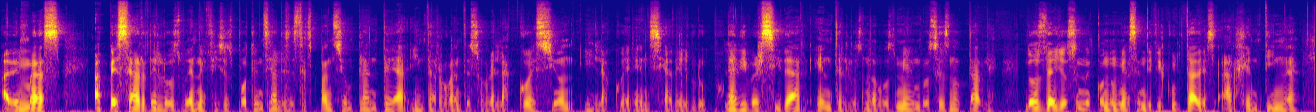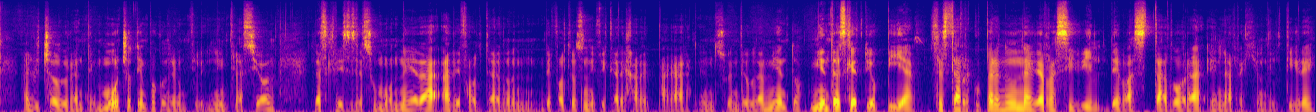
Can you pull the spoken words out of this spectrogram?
Además, a pesar de los beneficios potenciales, esta expansión plantea interrogantes sobre la cohesión y la coherencia del grupo. La diversidad entre los nuevos miembros es notable, dos de ellos en economías en dificultades. Argentina ha luchado durante mucho tiempo contra la inflación, las crisis de su moneda, ha defaultado en defaulto significa dejar de pagar en su endeudamiento, mientras que Etiopía se está recuperando de una guerra civil devastadora en la región del Tigray.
